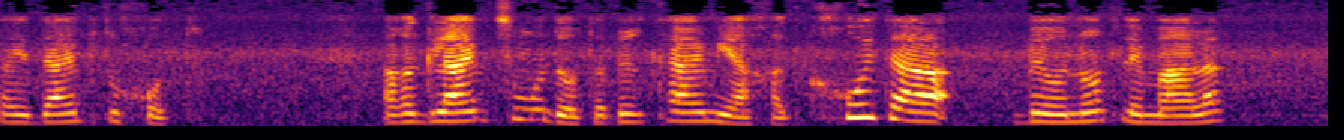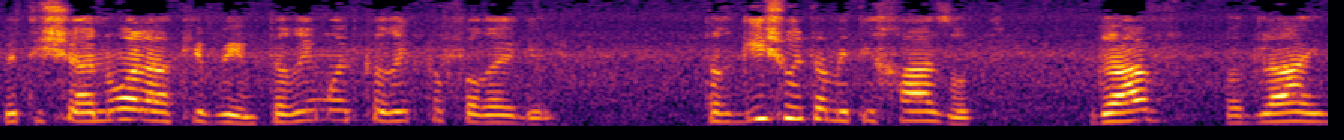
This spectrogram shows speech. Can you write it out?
הידיים פתוחות. הרגליים צמודות, הברכיים יחד. קחו את הבעונות למעלה ותשענו על העקבים, תרימו את כרית כף הרגל. תרגישו את המתיחה הזאת. גב, רגליים.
